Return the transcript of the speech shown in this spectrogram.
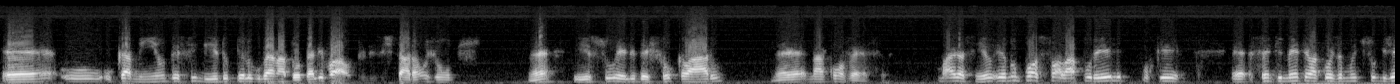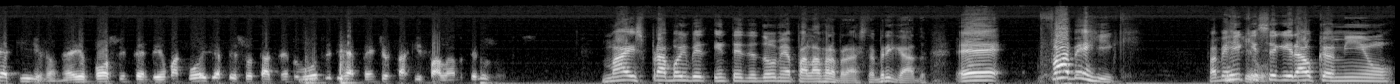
é, o, o caminho definido pelo governador Belivaldo. Eles estarão juntos. Né? Isso ele deixou claro né, na conversa. Mas assim, eu, eu não posso falar por ele, porque é, sentimento é uma coisa muito subjetiva, né? Eu posso entender uma coisa e a pessoa está dizendo outra e de repente eu estou aqui falando pelos outros. Mas para bom entendedor, minha palavra basta. Obrigado. É, Fábio Henrique. Fábio Henrique seguirá o caminho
